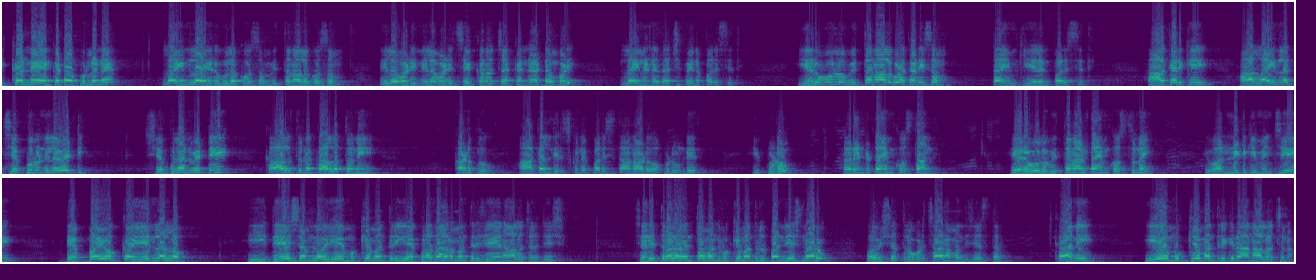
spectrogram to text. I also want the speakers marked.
Speaker 1: ఇక్కడనే వెంకటాపూర్లోనే లైన్ల ఎరువుల కోసం విత్తనాల కోసం నిలబడి నిలబడి చక్కెర వచ్చి అక్కడనే అడ్డంబడి లైన్లనే చచ్చిపోయిన పరిస్థితి. ఎరువులు విత్తనాలు కూడా కనీసం టైంకి ఇవ్వలేని పరిస్థితి. ఆఖరికి ఆ లైన్ల చెప్పులు నిలబెట్టి చెప్పులను పెట్టి కాలుతున్న కాళ్ళతోని కడుపు ఆకలి తీర్చుకునే పరిస్థితి ఆనాడు అప్పుడు ఉండేది. ఇప్పుడు కరెంటు టైంకి వస్తుంది. ఎరువులు విత్తనాలు టైంకి వస్తున్నాయి. ఇవన్నిటికీ మించి డెబ్బై ఒక్క ఏళ్ళలో ఈ దేశంలో ఏ ముఖ్యమంత్రి ఏ ప్రధానమంత్రి చేయని ఆలోచన చేసి చరిత్రలో ఎంతో మంది ముఖ్యమంత్రులు పనిచేసినారు భవిష్యత్తులో కూడా చాలా మంది చేస్తారు. కానీ ఏ ముఖ్యమంత్రికి రాని ఆలోచన?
